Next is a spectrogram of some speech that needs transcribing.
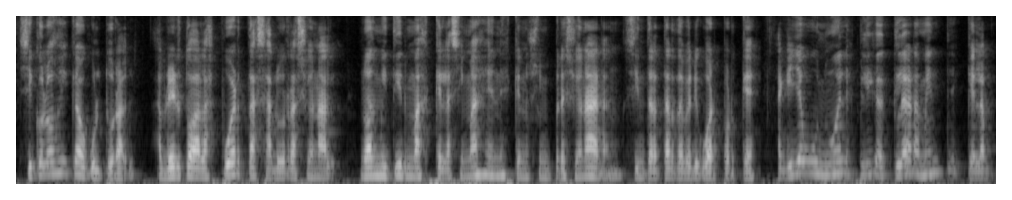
psicológica o cultural. Abrir todas las puertas a lo irracional, no admitir más que las imágenes que nos impresionaran sin tratar de averiguar por qué. Aquí ya Buñuel explica claramente que la,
